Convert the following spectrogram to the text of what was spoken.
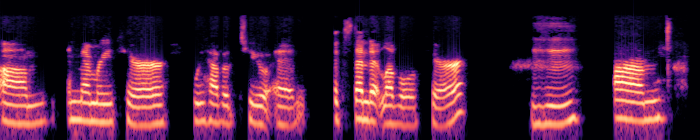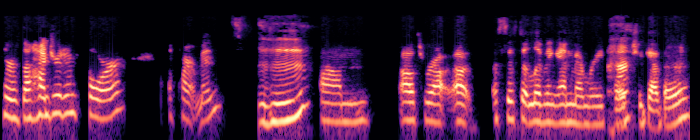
Um, and memory care we have up to an extended level of care. Mm-hmm. Um, there's 104 apartments, mm-hmm. um, all throughout uh, assisted living and memory care uh-huh. together.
